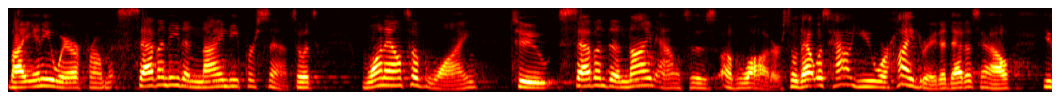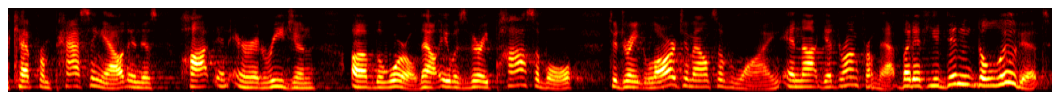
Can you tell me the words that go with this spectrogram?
by anywhere from 70 to 90%. So it's one ounce of wine to seven to nine ounces of water. So that was how you were hydrated. That is how you kept from passing out in this hot and arid region of the world. Now, it was very possible to drink large amounts of wine and not get drunk from that. But if you didn't dilute it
